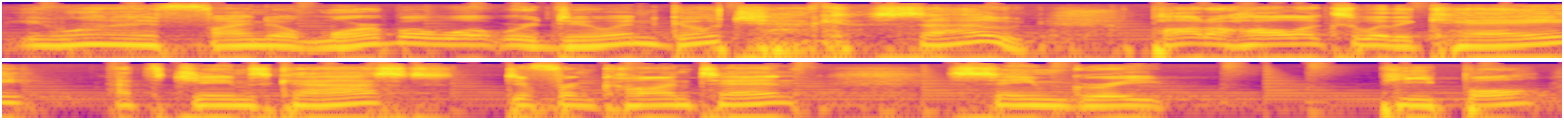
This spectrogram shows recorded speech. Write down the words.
You want to find out more about what we're doing? Go check us out. Potaholics with a K at the James Cast. Different content, same great people.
